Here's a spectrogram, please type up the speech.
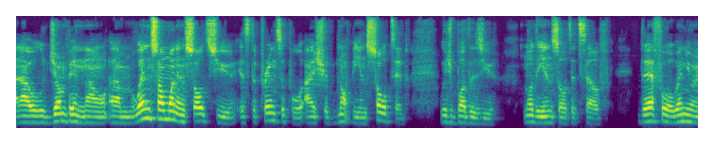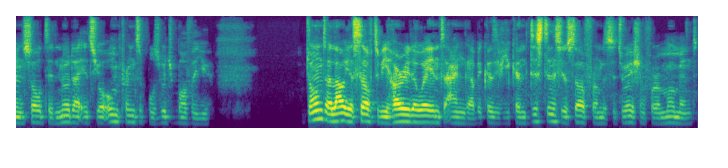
and I will jump in now. Um, when someone insults you, it's the principle I should not be insulted, which bothers you, not the insult itself. Therefore, when you're insulted, know that it's your own principles which bother you. Don't allow yourself to be hurried away into anger because if you can distance yourself from the situation for a moment,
